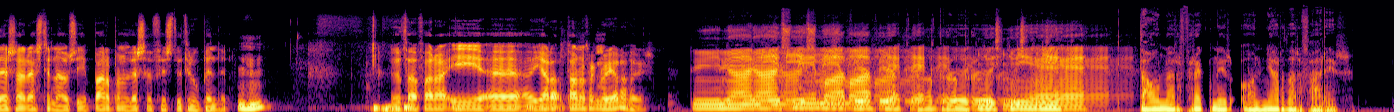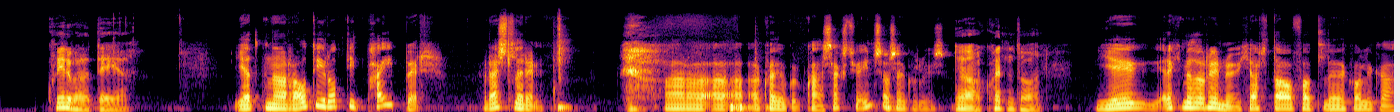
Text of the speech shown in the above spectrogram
lesa restina af þessu Ég er bara búin að lesa fyrstu þrjú bindin mm Mhm. -hmm. Það fara í uh, Dánafregnar jarðafærir Dánarfregnir og njarðarfarir. Hver var að deyja? hérna Ráti Roddy Piper wrestlerinn var að- að að- að hvað ykkur, hvað, 61 ás eða leys Já, hvernig dó hann? Ég er ekki með það á hreinu, hjarta áfall eða eitthvað líka,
